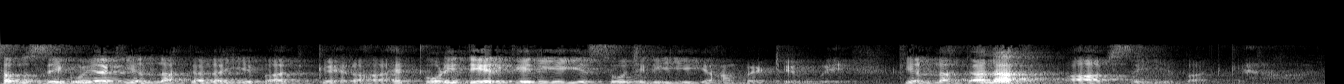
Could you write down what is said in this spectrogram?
سب سے گویا کہ اللہ تعالیٰ یہ بات کہہ رہا ہے، تھوڑی دیر کے لیے یہ سوچ لیجیے یہاں بیٹھے ہوئے۔ کہ اللہ تعالیٰ آپ سے یہ بات کہہ رہا ہے۔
